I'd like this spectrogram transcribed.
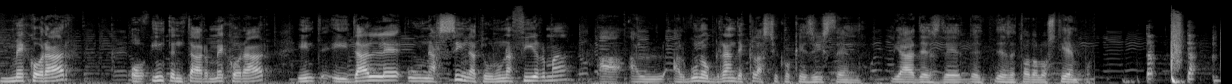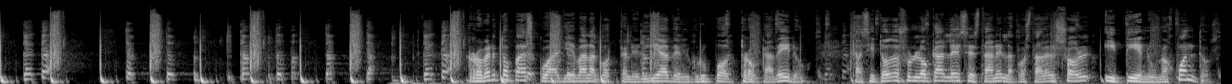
mejorar o intentar mejorar y darle una signature, una firma a, a, algunos grandes clásicos que existen ya desde, de, desde todos los tiempos. Roberto Pascua lleva la coctelería del grupo Trocadero. Casi todos sus locales están en la Costa del Sol y tiene unos cuantos.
